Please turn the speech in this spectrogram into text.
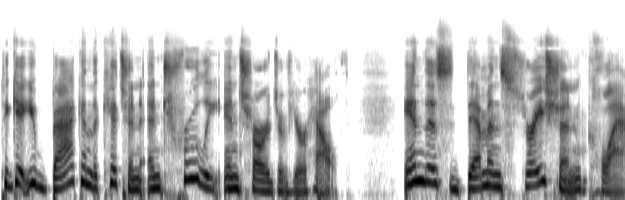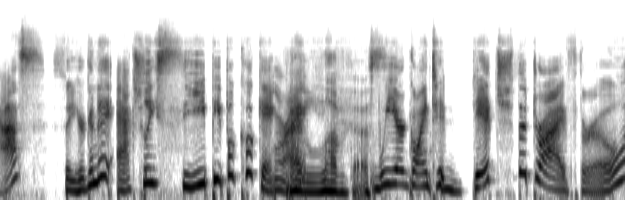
to get you back in the kitchen and truly in charge of your health. In this demonstration class, so you're going to actually see people cooking, right? I love this. We are going to ditch the drive through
